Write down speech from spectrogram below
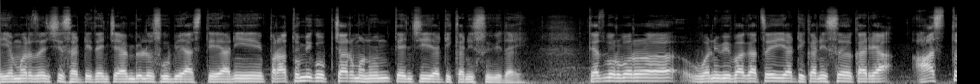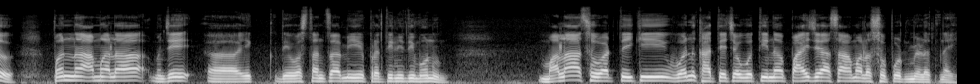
इमर्जन्सीसाठी त्यांची ॲम्ब्युलन्स उभी असते आणि प्राथमिक उपचार म्हणून त्यांची या ठिकाणी सुविधा आहे. त्याचबरोबर वन विभागाचं या ठिकाणी सहकार्य असतं पण आम्हाला म्हणजे एक देवस्थानचा मी प्रतिनिधी म्हणून मला असं वाटतं की वन खात्याच्या वतीनं पाहिजे असा आम्हाला सपोर्ट मिळत नाही.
